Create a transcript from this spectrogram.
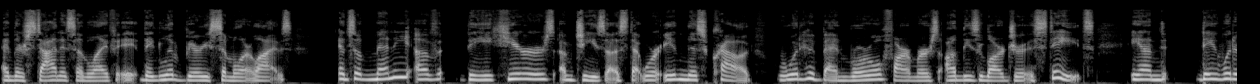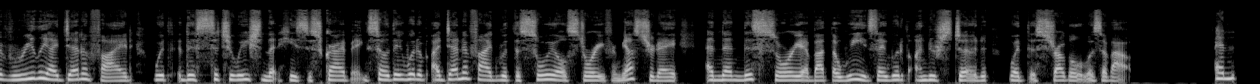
and their status in life, it, they lived very similar lives. And so many of the hearers of Jesus that were in this crowd would have been rural farmers on these larger estates. And they would have really identified with this situation that he's describing. So they would have identified with the soil story from yesterday. And then this story about the weeds, they would have understood what the struggle was about. And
